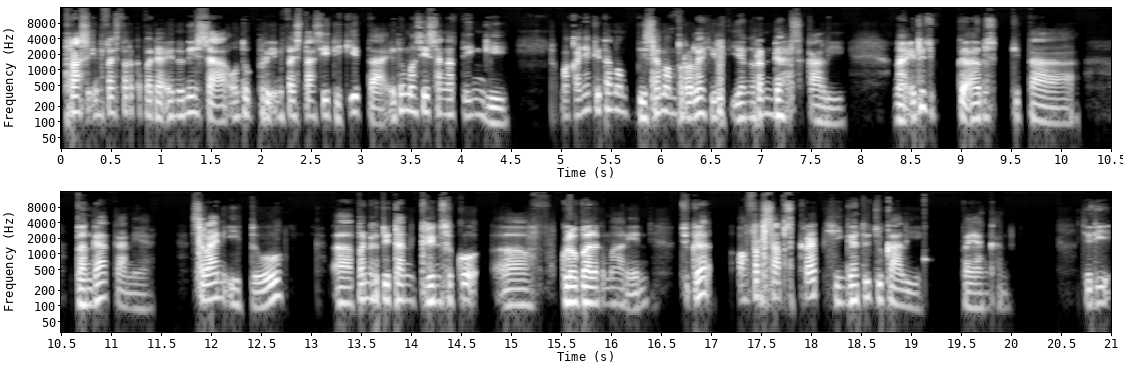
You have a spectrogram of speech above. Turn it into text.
trust investor kepada Indonesia untuk berinvestasi di kita itu masih sangat tinggi. Makanya kita bisa memperoleh yield yang rendah sekali. Nah, itu juga harus kita banggakan ya. Selain itu, uh, penerbitan Green Suku uh, global kemarin juga oversubscribe hingga tujuh kali. Bayangkan. Jadi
